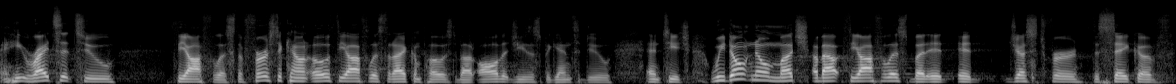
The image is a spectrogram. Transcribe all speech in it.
And he writes it to Theophilus, the first account, O Theophilus, that I composed about all that Jesus began to do and teach. We don't know much about Theophilus, but it, it just for the sake of,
